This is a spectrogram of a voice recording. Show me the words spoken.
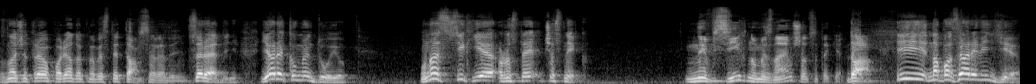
значить треба порядок навести там. Всередині. Всередині. Я рекомендую. У нас всіх є росте часник. Не всіх, але ми знаємо, що це таке. Да. І на базарі він є.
